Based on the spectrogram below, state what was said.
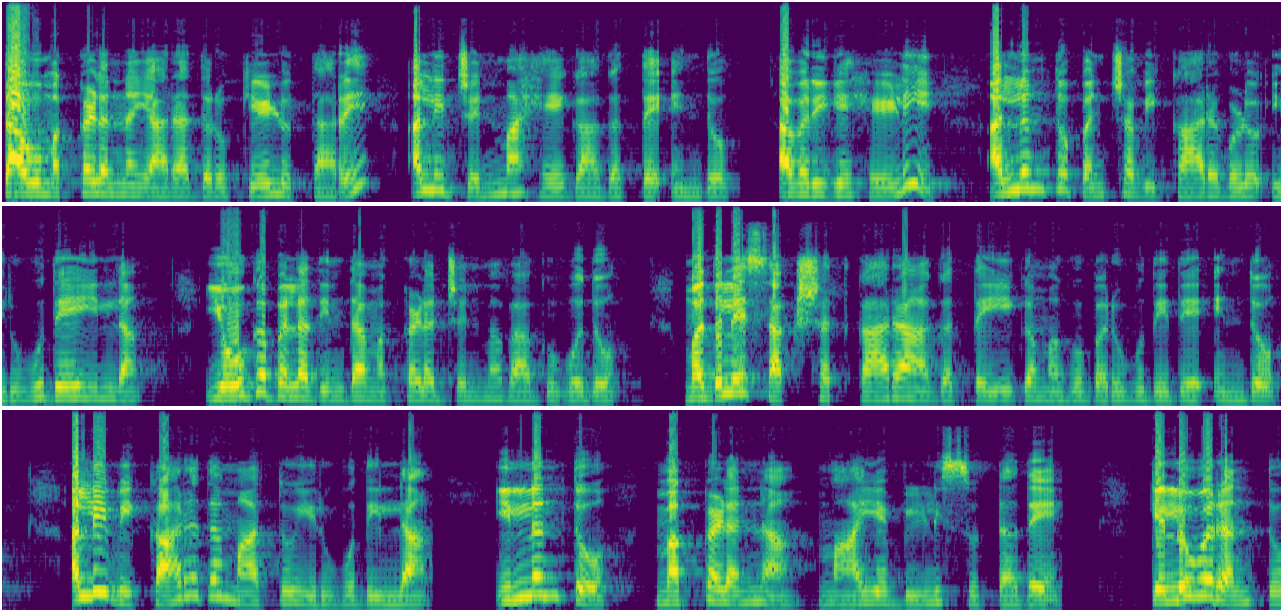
ತಾವು ಮಕ್ಕಳನ್ನ ಯಾರಾದರೂ ಕೇಳುತ್ತಾರೆ, ಅಲ್ಲಿ ಜನ್ಮ ಹೇಗಾಗತ್ತೆ ಎಂದು ಅವರಿಗೆ ಹೇಳಿ, ಅಲ್ಲಂತೂ ಪಂಚವಿಕಾರಗಳು ಇರುವುದೇ ಇಲ್ಲ. ಯೋಗ ಬಲದಿಂದ ಮಕ್ಕಳ ಜನ್ಮವಾಗುವುದು. ಮೊದಲೇ ಸಾಕ್ಷಾತ್ಕಾರ ಆಗತ್ತೆ, ಈಗ ಮಗು ಬರುವುದಿದೆ ಎಂದು. ಅಲ್ಲಿ ವಿಕಾರದ ಮಾತು ಇರುವುದಿಲ್ಲ. ಇಲ್ಲಂತೂ ಮಕ್ಕಳನ್ನ ಮಾಯೆ ಬೀಳಿಸುತ್ತದೆ. ಕೆಲವರಂತೂ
